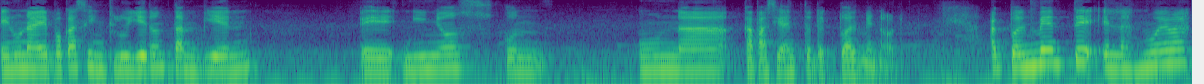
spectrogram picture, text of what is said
en una época se incluyeron también eh, niños con una capacidad intelectual menor. Actualmente en las nuevas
